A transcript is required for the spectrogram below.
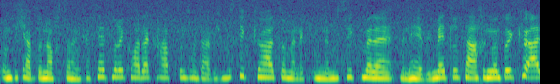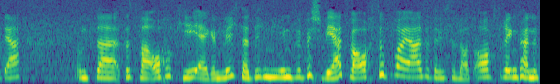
Und ich habe dann auch so einen Kassettenrekorder gehabt und so, und da habe ich Musik gehört, so meine, meine Musik, meine, meine Heavy-Metal-Sachen und so gehört, ja. Und da, das war auch okay eigentlich, da hat sich nie irgendwie beschwert, war auch super, ja, also da habe ich so laut aufdrehen können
